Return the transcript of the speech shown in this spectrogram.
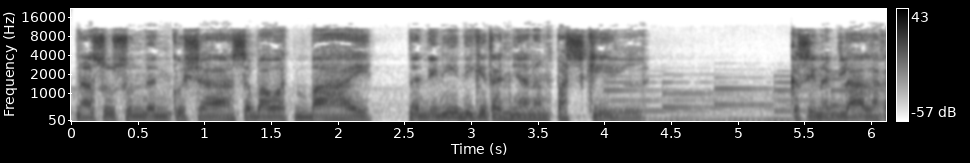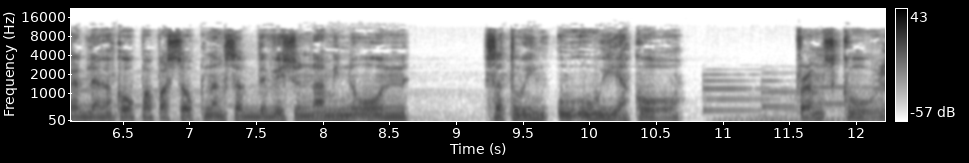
Nasusundan ko siya sa bawat bahay na dinidikitan niya ng paskil kasi naglalakad lang ako papasok ng subdivision namin noon sa tuwing uuwi ako from school.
